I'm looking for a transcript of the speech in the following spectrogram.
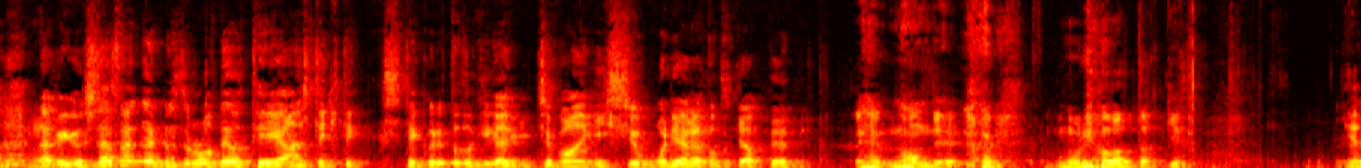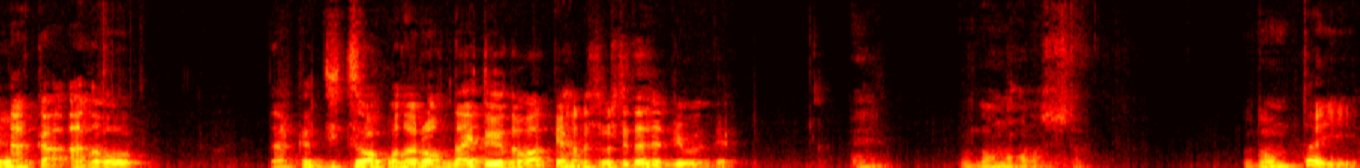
ん。なんか吉田さんが論題を提案してきて、してくれた時が一番一瞬盛り上がった時あったよね。え、なんで？盛り上がったっけ？いや、なんか、あの、なんか実はこの論題というのはって話をしてたじゃん、自分で。え？何の話した？うどん対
